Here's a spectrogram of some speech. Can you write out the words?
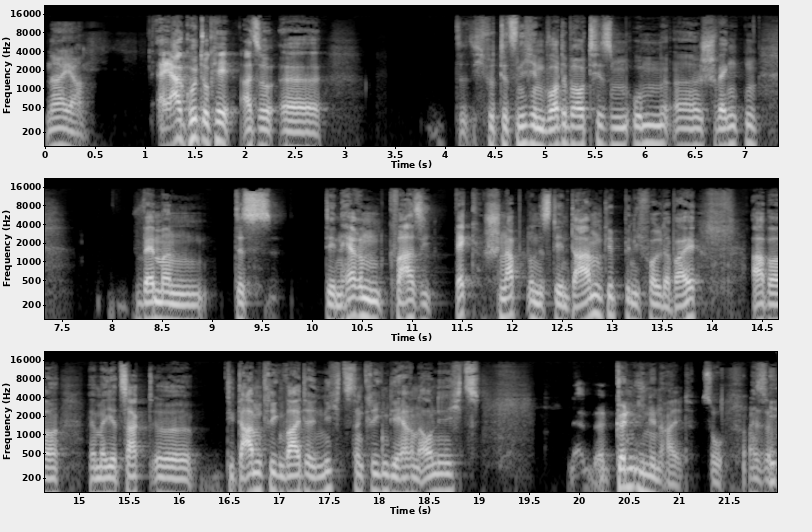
Naja. Ja, gut, okay. Also, äh, ich würde jetzt nicht in Wortebautism umschwenken, wenn man das den Herren quasi wegschnappt und es den Damen gibt, bin ich voll dabei. Aber wenn man jetzt sagt, äh, die Damen kriegen weiterhin nichts, dann kriegen die Herren auch nichts. Äh, gönn ihnen halt. So. Also.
